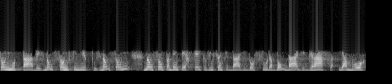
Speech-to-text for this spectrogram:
são imutáveis, não são infinitos, não são, não são também perfeitos em santidade, doçura, bondade, graça e amor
